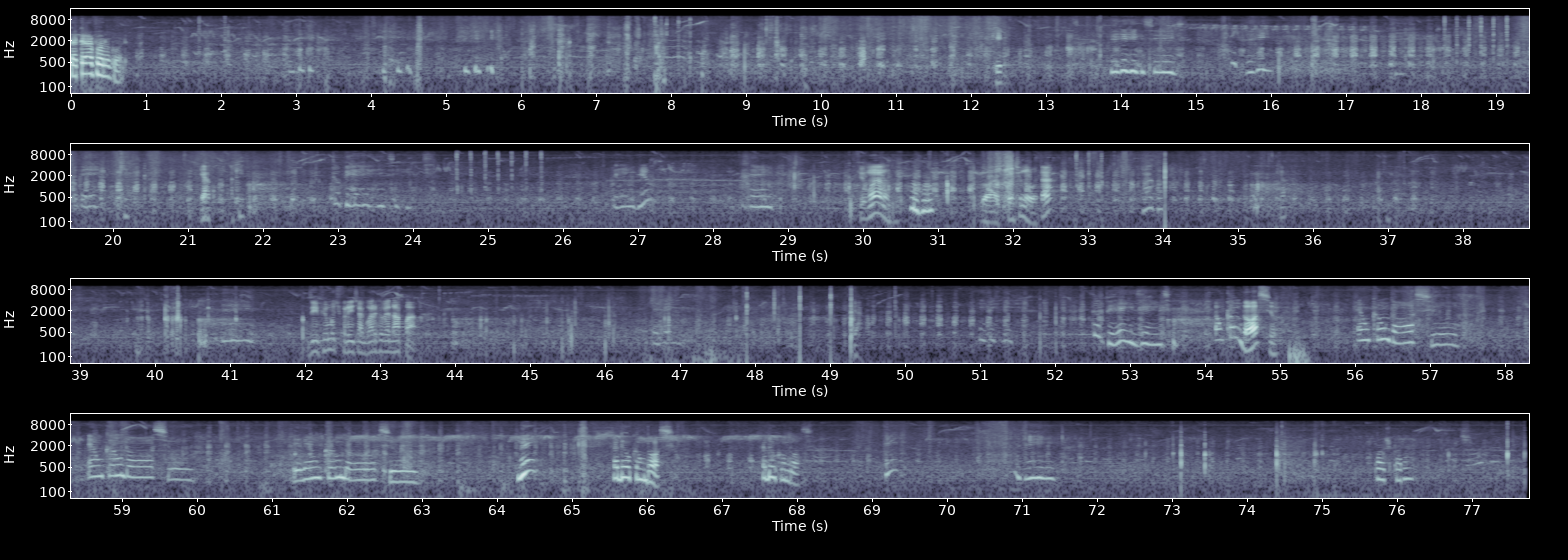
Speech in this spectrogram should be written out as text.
Tá cravando agora. Aqui. Cadê? Aqui. Aqui. Tô bem, gente. Bem, viu? Bem. Filmando? Uhum. Agora, continua, tá? Aqui, filma de frente agora que vai dar papo. Água. Tô bem, gente. É um cão dócil. É um cão dócil. É um cão dócil. Ele é um cão dócil. Nem? Cadê o cão dócil? Cadê o cão dócil? Hein? Pode parar?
